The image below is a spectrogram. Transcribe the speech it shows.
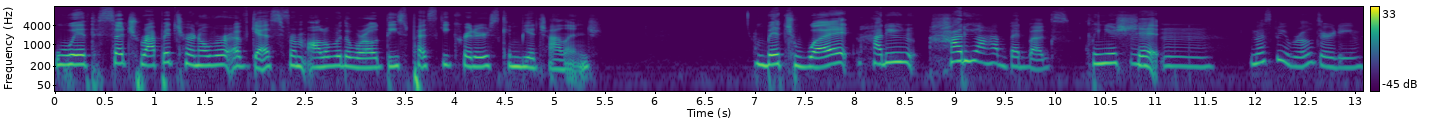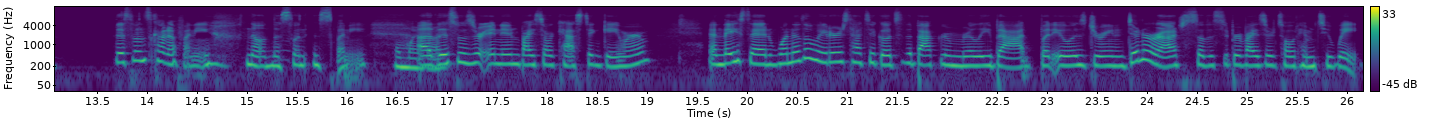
With such rapid turnover of guests from all over the world, these pesky critters can be a challenge. Bitch, what? How do you how do y'all have bed bugs? Clean your shit. Mm. Must be real dirty. This one's kind of funny. no, this one is funny. Oh my Uh, god. this was written in by Sarcastic Gamer. And they said one of the waiters had to go to the back room really bad, but it was during a dinner rush, so the supervisor told him to wait.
